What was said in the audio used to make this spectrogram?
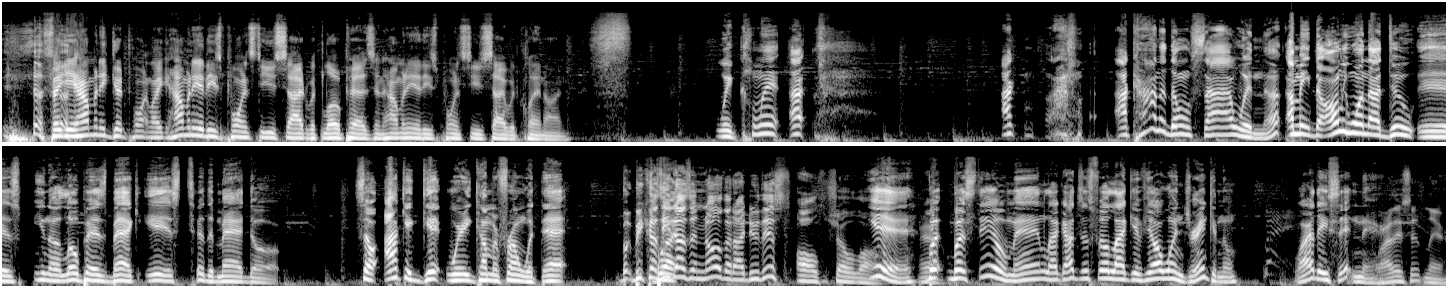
Figgy, how many good point? Like, how many of these points do you side with Lopez, and how many of these points do you side with Clint on? with Clint, I, I, I, I kind of don't side with none. I mean, the only one I do is you know Lopez back is to the Mad Dog, so I could get where he coming from with that. but because he doesn't know that I do this all show long. Yeah, but but still, man, like I just feel like if y'all wasn't drinking them, why are they sitting there? Why are they sitting there?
